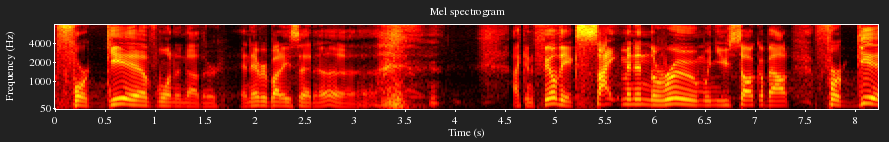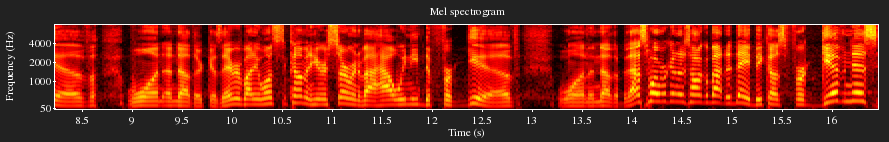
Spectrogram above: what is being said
forgive one another. And everybody said, uh. I can feel the excitement in the room when you talk about forgive one another because everybody wants to come and hear a sermon about how we need to forgive one another. But that's what we're going to talk about today because forgiveness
